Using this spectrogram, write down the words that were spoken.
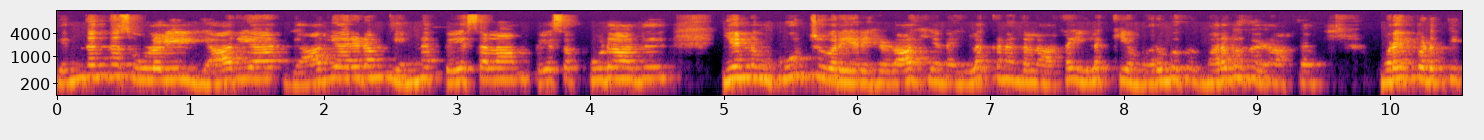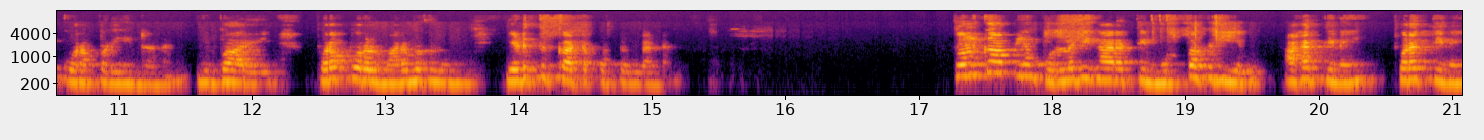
எந்தெந்த சூழலில் யார் யார் யார் யாரிடம் என்ன பேசலாம் பேசக்கூடாது என்னும் கூற்று வரையறைகள் ஆகியன இலக்கணங்களாக இலக்கிய மரபுகள் மரபுகளாக முறைப்படுத்தி கூறப்படுகின்றன. இவ்வாறே புறப்பொருள் மரபுகளும் எடுத்துக்காட்டப்பட்டுள்ளன தொல்காப்பியம் பொருளதிகாரத்தின் முற்பகுதியில் அகத்தினை புறத்தினை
